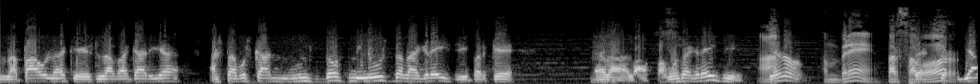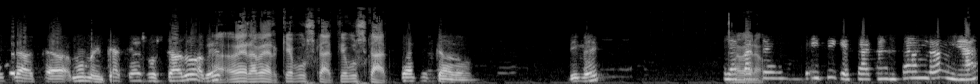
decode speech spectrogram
la Paula, que és la becària, està buscant uns dos minuts de la Gracie, perquè la, la famosa Gracie, Ah, ¿sí o no? hombre, per favor. Ya verás, eh, un moment, ¿qué, qué has buscado? A ver, A ver, a ver, què he buscat, què he buscat? ¿qué has buscado? Dime. La A ver. parte de Daisy que está cantando, mira,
